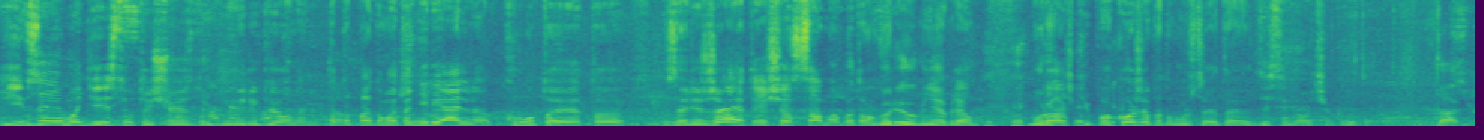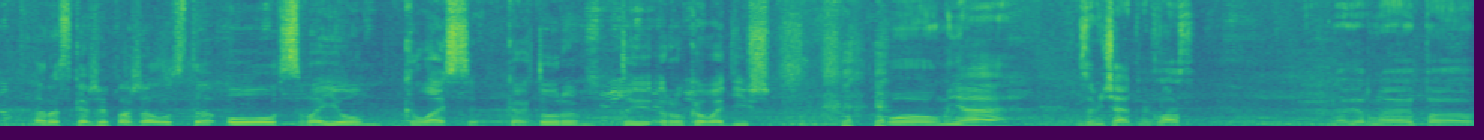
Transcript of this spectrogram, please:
и взаимодействуют еще и с другими регионами. Поэтому это нереально круто, это заряжает. Я сейчас сам об этом говорю, у меня прям мурашки по коже, потому что это действительно очень круто. Так, расскажи, пожалуйста, о своем классе, которым ты руководишь. О, у меня замечательный класс. Наверное, это...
